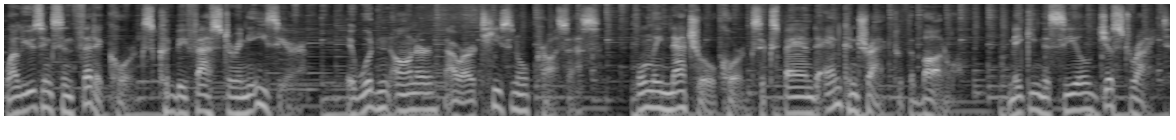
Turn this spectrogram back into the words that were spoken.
While using synthetic corks could be faster and easier, it wouldn't honor our artisanal process. Only natural corks expand and contract with the bottle, making the seal just right.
